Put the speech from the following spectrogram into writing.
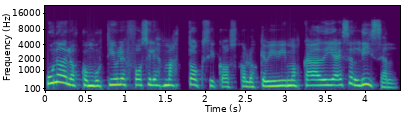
Uno de los combustibles fósiles más tóxicos con los que vivimos cada día es el diésel.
